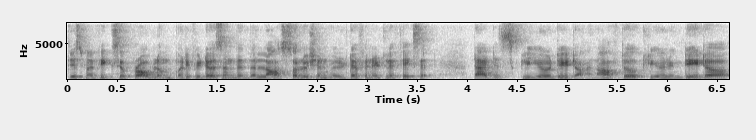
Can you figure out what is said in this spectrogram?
this may fix your problem but if it doesn't then the last solution will definitely fix it. That is clear data. And after clearing data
